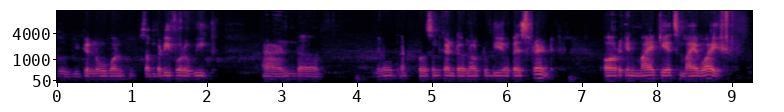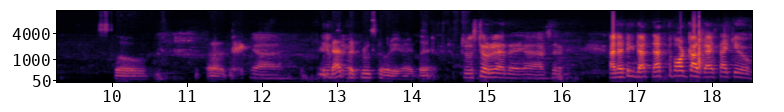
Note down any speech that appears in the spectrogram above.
So you can know one somebody for a week, and uh, you know that person can turn out to be your best friend, or in my case, my wife. So uh, Yeah. that's a true story, right there. True story right there. Yeah, absolutely. And I think that that's the podcast, guys. Thank you.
